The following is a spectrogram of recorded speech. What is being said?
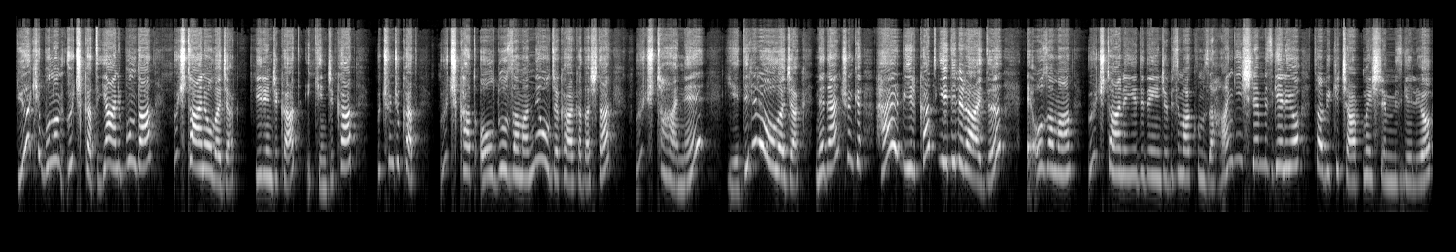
Diyor ki bunun 3 katı yani bundan 3 tane olacak. Birinci kat, ikinci kat, üçüncü kat. 3 kat olduğu zaman ne olacak arkadaşlar? 3 tane 7 lira olacak. Neden? Çünkü her bir kat 7 liraydı. E o zaman 3 tane 7 deyince bizim aklımıza hangi işlemimiz geliyor? Tabii ki çarpma işlemimiz geliyor.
